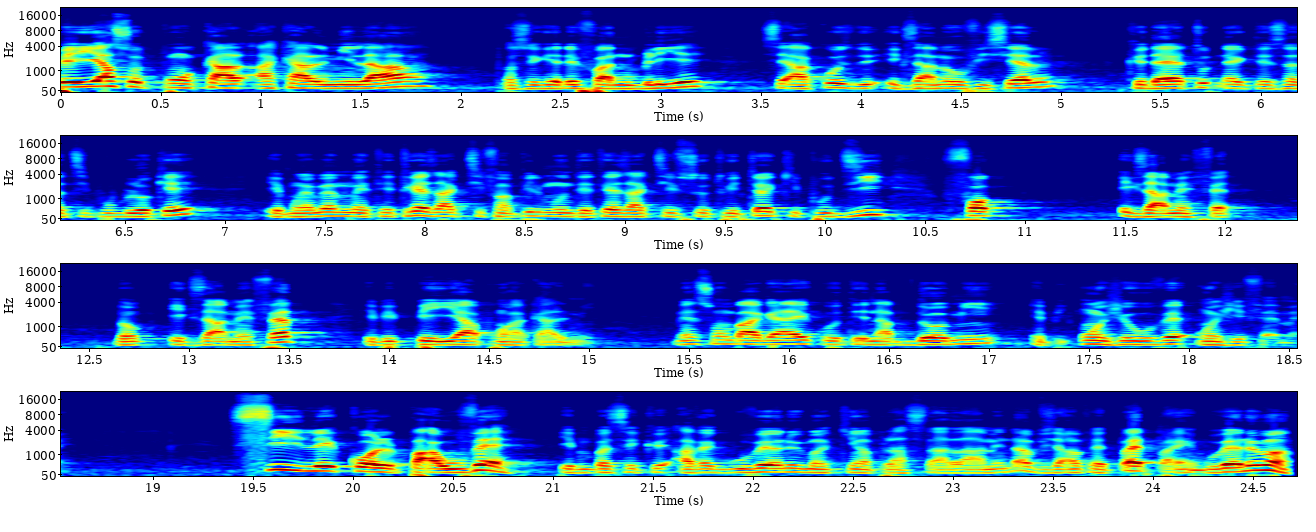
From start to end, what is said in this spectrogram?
pays a saute pour à calmer là parce que des fois oublié c'est à cause de l'examen officiel que d'ailleurs tout n'a été senti pour bloquer et moi-même, j'étais très actif en pile, monde était très actif sur Twitter qui pour dire faut examen fait. Donc examen fait et puis pays pour un calme. Mais son bagage côté n'a dormi et puis on j'ai ouvert, on j'ai fermé. Si l'école pas ouvert, et je pense qu'avec le gouvernement qui est en place là, là maintenant, en fait pas un gouvernement,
